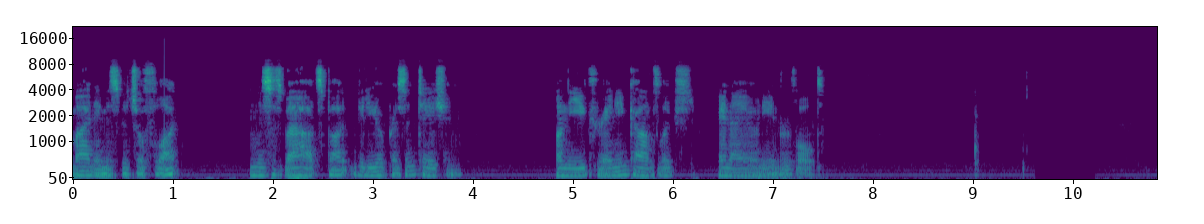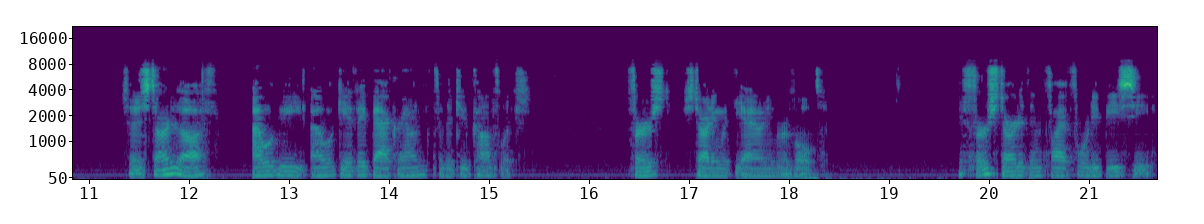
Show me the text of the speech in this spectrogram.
My name is Mitchell Flautt, and this is my hotspot video presentation on the Ukrainian conflicts and Ionian Revolt. So to start it off, I will be I will give a background for the two conflicts. First, starting with the Ionian Revolt. It first started in 540 BC,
